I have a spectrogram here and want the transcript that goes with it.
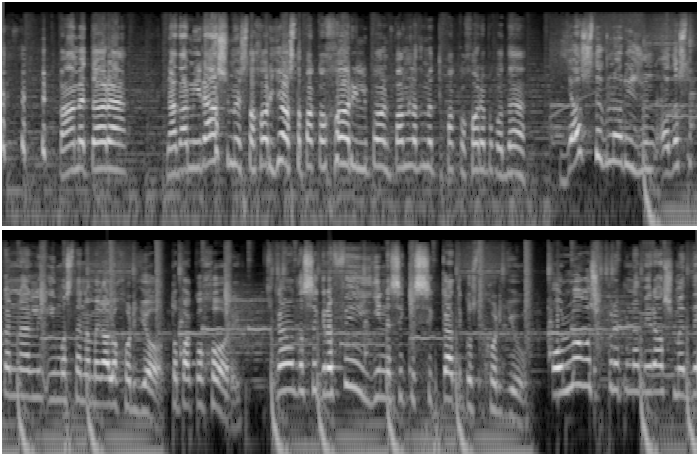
Πάμε τώρα να τα μοιράσουμε στο χωριό, στο πακοχώρι λοιπόν. Πάμε να δούμε το πακοχώρι από κοντά. Για όσους δεν γνωρίζουν, εδώ στο κανάλι είμαστε ένα μεγάλο χωριό, το πακοχώρι. Και κάνοντας εγγραφή, γίνεσαι και εσύ κάτοικος του χωριού. Ο λόγος που πρέπει να μοιράσουμε 10.000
